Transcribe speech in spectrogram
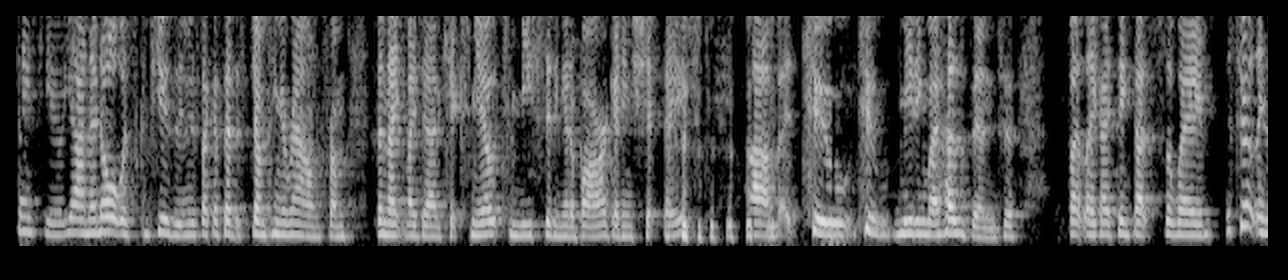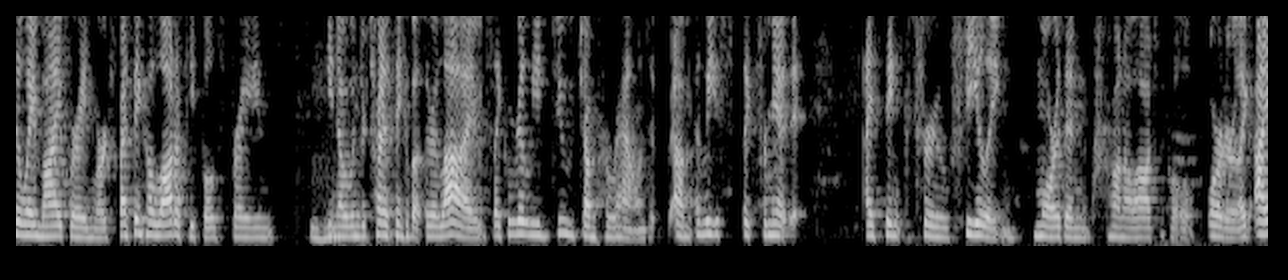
Thank you. Yeah, and I know it was confusing. It's like I said, it's jumping around from the night my dad kicks me out to me sitting at a bar getting shit faced, um, to to meeting my husband. To, but like I think that's the way. It's certainly the way my brain works. But I think a lot of people's brains, Mhm. you know, when they're trying to think about their lives, like really do jump around. Um, at least like for me, it, I think through feeling more than chronological order. Like I,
